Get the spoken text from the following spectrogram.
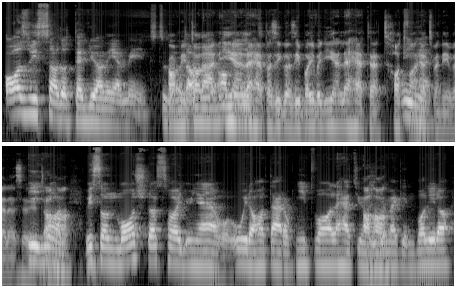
Az visszaadott egy olyan élményt, tudod. Ami, ami talán amit... ilyen lehet az igazi baj, vagy ilyen lehetett 60-70 évvel ezelőtt. Így Aha. van. Viszont most az, hogy ugye újra határok nyitva, lehet jönni ugye megint Balira,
